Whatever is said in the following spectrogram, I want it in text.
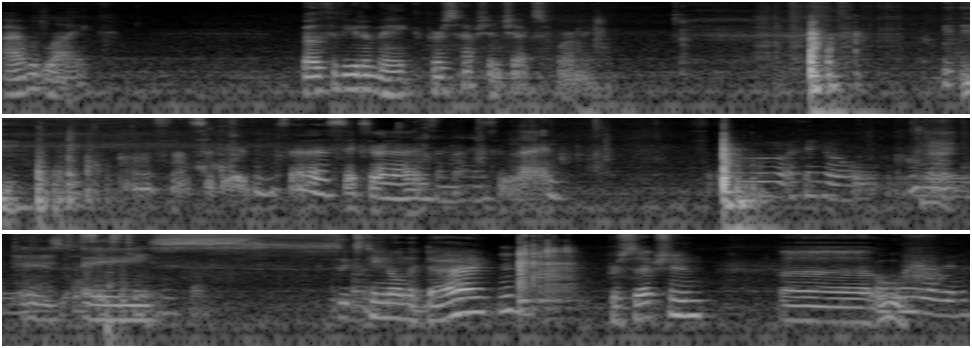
I would like both of you to make perception checks for me. Oh, it's not so good. Is that a six or a nine? It's a nine. It's a nine. So I think I'll. That is a a 16. 16 on the die. Mhm. Perception. Uh, Oh, ooh, eleven.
